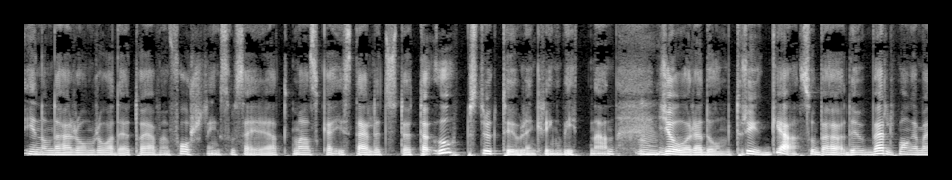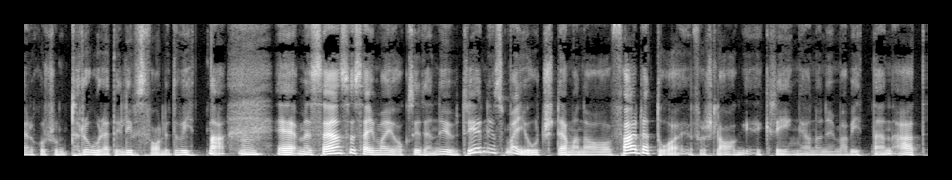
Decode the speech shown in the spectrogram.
inom det här området och även forskning som säger att man ska istället stötta upp strukturen kring vittnen, Mm. göra dem trygga. Så behöver det är väldigt många människor som tror att det är livsfarligt att vittna. Mm. Eh, men sen så säger man ju också i den utredning som har gjorts där man har avfärdat då förslag kring anonyma vittnen att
